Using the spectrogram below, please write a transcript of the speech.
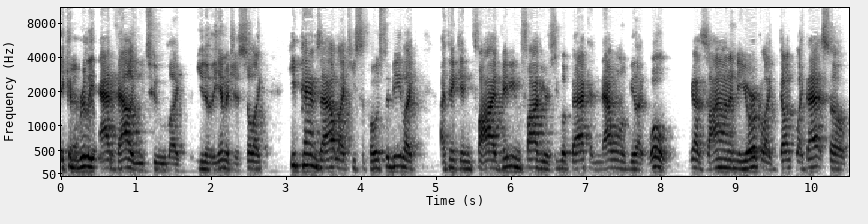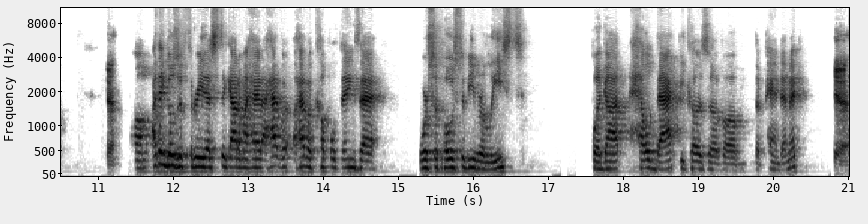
it can Yeah. really add value to like you know the images. So like he pans out like he's supposed to be. Like I think in five, maybe even five years, you look back and that one would be like, whoa, you got Zion in New York, like dunk like that. So Yeah. um, I think those are three that stick out of my head. I have a, I have a couple things that were supposed to be released, but got held back because of um, the pandemic. Yeah.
